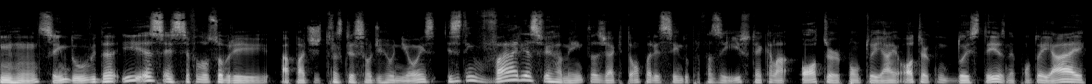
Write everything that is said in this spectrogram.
Uhum, sem dúvida. E você falou sobre a parte de transcrição de reuniões. Existem várias ferramentas já que estão aparecendo para fazer isso. Tem aquela Otter.ai, Otter com dois T's, né? .ai.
